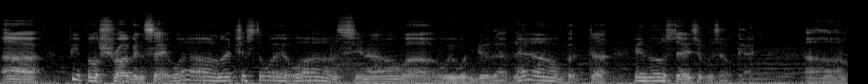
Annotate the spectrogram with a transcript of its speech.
uh, people shrug and say, well, that's just the way it was, you know, uh, we wouldn't do that now, but uh, in those days it was okay. Um,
